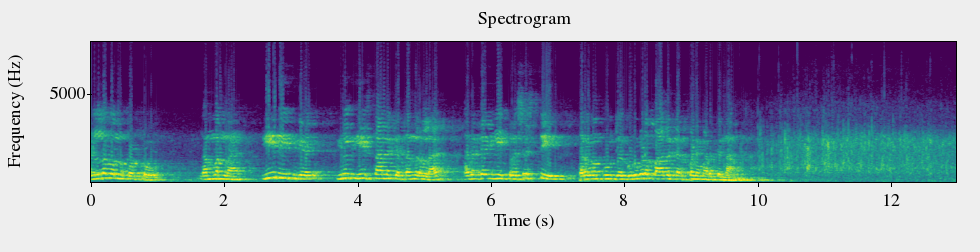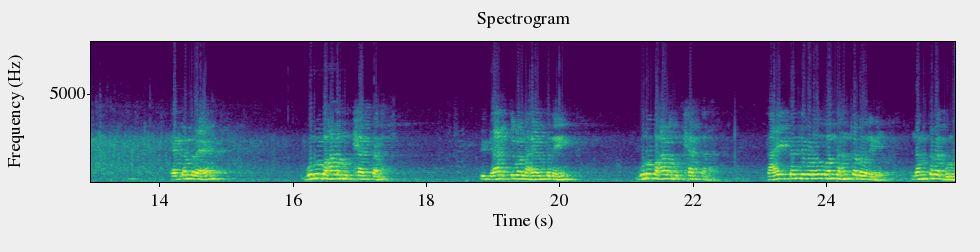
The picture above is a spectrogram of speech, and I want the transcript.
ಎಲ್ಲವನ್ನು ಕೊಟ್ಟು ನಮ್ಮನ್ನ ಈ ರೀತಿಗೆ ಇಲ್ಲಿ ಈ ಸ್ಥಾನಕ್ಕೆ ತಂದ್ರಲ್ಲ, ಅದಕ್ಕೆ ಈ ಪ್ರಶಸ್ತಿ ಪರಮ ಪೂಜ್ಯ ಗುರುಗಳ ಪಾದಕ್ಕೆ ಅರ್ಪಣೆ ಮಾಡ್ತೇನೆ ನಾನು. ಯಾಕಂದ್ರೆ ಗುರು ಬಹಳ ಮುಖ್ಯ ಆಗ್ತಾನೆ. ವಿದ್ಯಾರ್ಥಿಗಳನ್ನ ಹೇಳ್ತೀನಿ, ಗುರು ಬಹಳ ಮುಖ್ಯ ಆಗ್ತಾನೆ. ತಾಯಿ ತಂದೆಗಳು ಒಂದು ಹಂತದವರೆಗೆ, ನಂತರ ಗುರು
